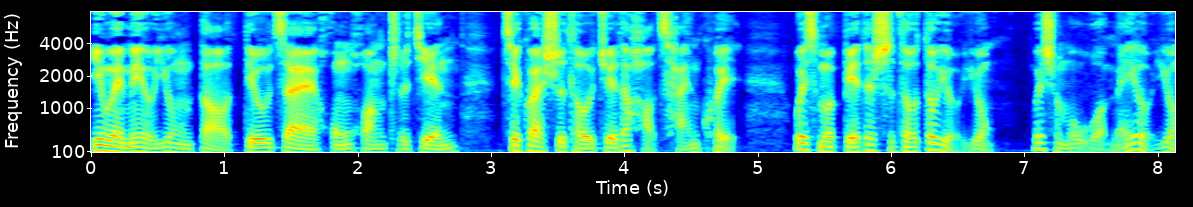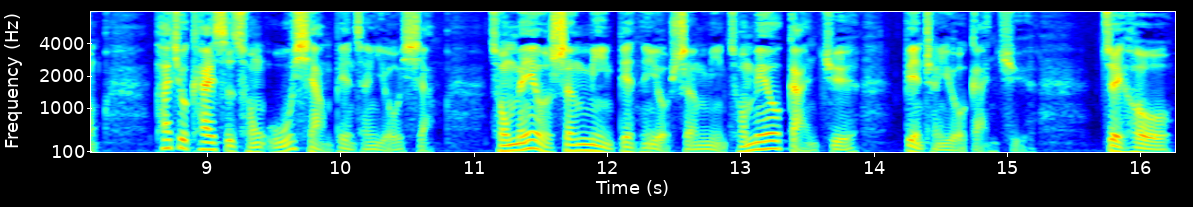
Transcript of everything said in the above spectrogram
因为没有用到，丢在洪荒之间，这块石头觉得好惭愧。为什么别的石头都有用，为什么我没有用？他就开始从无想变成有想，从没有生命变成有生命，从没有感觉。变成有感觉，最后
